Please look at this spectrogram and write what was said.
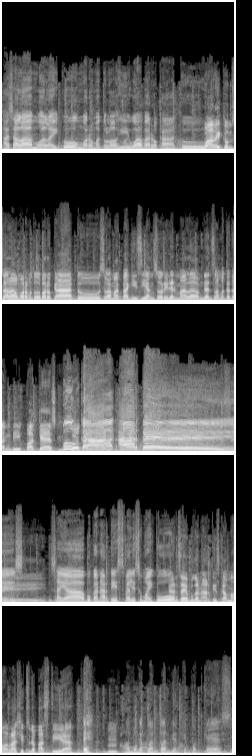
Assalamualaikum warahmatullahi wabarakatuh. Waalaikumsalam warahmatullahi wabarakatuh. Selamat pagi, siang, sore, dan malam dan selamat datang di podcast Bukan Artis. Eh. Saya bukan artis Felis Sumaiku. Dan saya bukan artis Kamal Rashid sudah pasti ya. eh Hmm. ngomongnya pelan-pelan biar kayak podcast,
